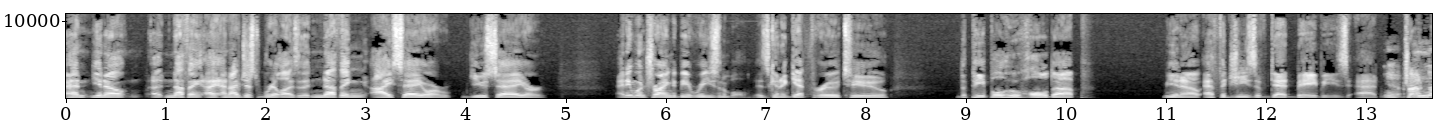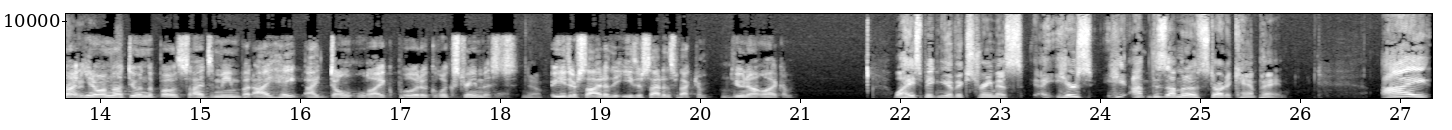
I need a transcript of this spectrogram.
And you know, uh, nothing. I, and I've just realized that nothing I say or you say or anyone trying to be reasonable is going to get through to the people who hold up, you know, effigies of dead babies at Yeah, John I'm not. Brennan. You know, I'm not doing the both sides meme, but I hate. I don't like political extremists. Yeah. Either side of the either side of the spectrum. Mm-hmm. Do not like them. Well, hey, speaking of extremists, uh, here's he, I'm, this. is I'm going to start a campaign. I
